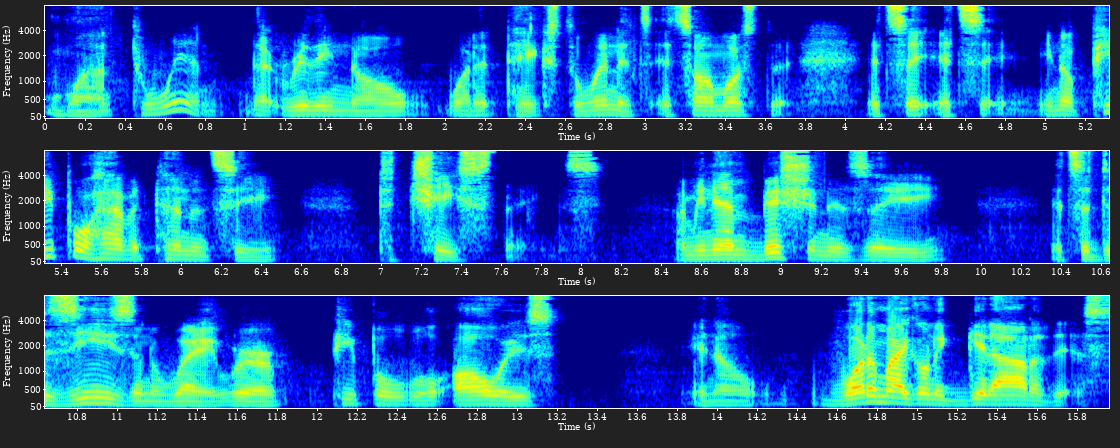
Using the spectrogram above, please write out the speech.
want to win, that really know what it takes to win. It's it's almost it's a it's a, you know people have a tendency to chase things. I mean, ambition is a it's a disease in a way where people will always you know, what am I going to get out of this?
